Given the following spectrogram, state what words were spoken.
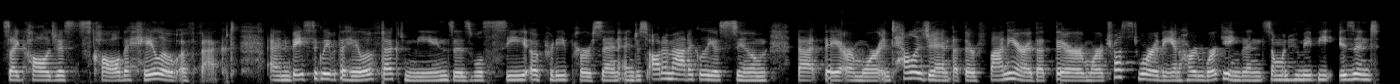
psychologists call the halo effect. And basically, what the halo effect means is we'll see a pretty person and just automatically assume that they are more intelligent, that they're funnier, that they're more trustworthy and hardworking than someone who maybe isn't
